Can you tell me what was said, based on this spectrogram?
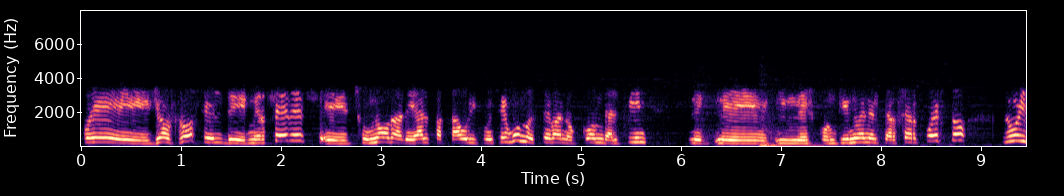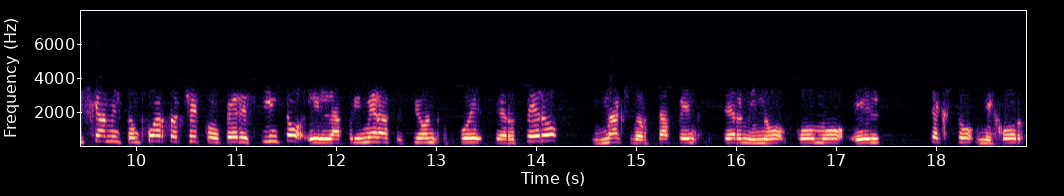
fue George Russell de Mercedes, eh, Tsunoda de Alfa Tauri fue segundo, Esteban Ocon de Alpine le, les continuó en el tercer puesto, Luis Hamilton cuarto, Checo Pérez quinto, en la primera sesión fue tercero y Max Verstappen terminó como el sexto mejor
